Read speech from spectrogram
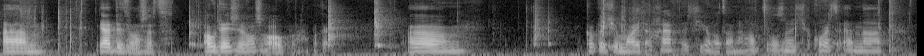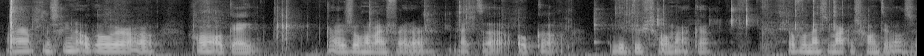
Ah. Um, ja, dit was het. Oh, deze was al open. Oké. Okay. Um, ik hoop dat je een mooie dag hebt, dat je hier wat aan had. Het was een beetje kort en uh, Maar misschien ook wel weer uh, gewoon oké. Kan je zonder mij verder. Met uh, ook je douche schoonmaken. Heel veel mensen maken schoon terwijl ze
